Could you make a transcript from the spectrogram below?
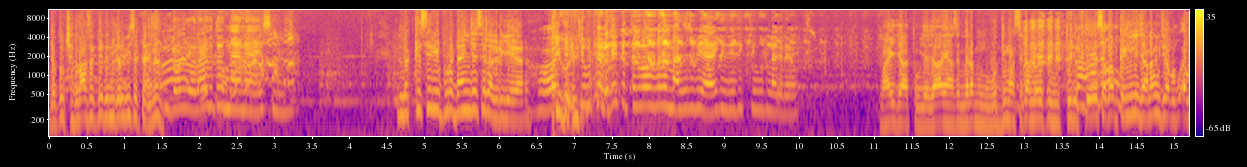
जब तू छिदवा सकती तो निकल भी सकता है ना। हो है अभी तो इसमें। लग के सिर ये पूरा डाइन जैसे लग रही है यार। हाँ क्यूट लग रही है कितने लोगों को मैसेज भी आया कि दीदी क्यूट लग रहे हो। भाई जा तू जा जा यहाँ से मेरा बुद्धि मस्त का मैं तुझे तेरे साथ अब कहीं नहीं जाना मुझे अब अब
